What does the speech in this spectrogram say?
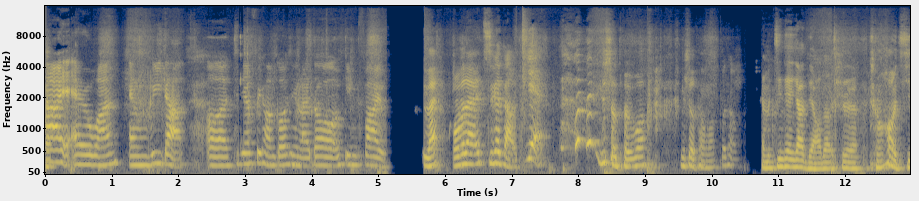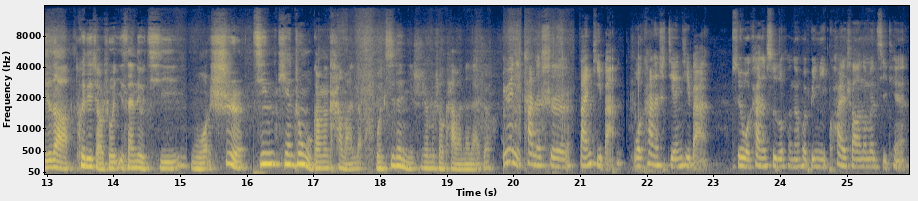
Hi everyone, I'm Vida。呃，今天非常高兴来到 Game Five。来，我们来击个掌，耶、你手疼吗？你手疼吗？不疼。我们今天要聊的是陈浩基的推理小说《一三六七》，我是今天中午刚刚看完的。我记得你是什么时候看完的来着？因为你看的是繁体版，我看的是简体版，所以我看的速度可能会比你快上那么几天。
